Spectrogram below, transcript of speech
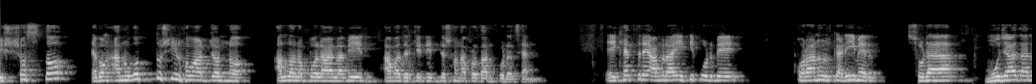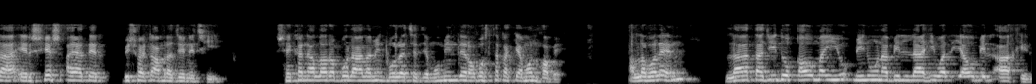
বিশ্বস্ত এবং আনুগত্যশীল হওয়ার জন্য আল্লাহ রব্বুল আলমীর আমাদেরকে নির্দেশনা প্রদান করেছেন। এই ক্ষেত্রে আমরা ইতিপূর্বে কোরআনুল করিমের সুরা মুজাদালা এর শেষ আয়াতের বিষয়টা আমরা জেনেছি। সেখানে আল্লাহ রব্বুল আলমিন বলেছে যে, মুমিনদের অবস্থাটা কেমন হবে? আল্লাহ বলেন, লা তাজিদু কাউমাই ইউমিনুনা বিল্লাহি ওয়াল ইয়াউমিল আখির।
